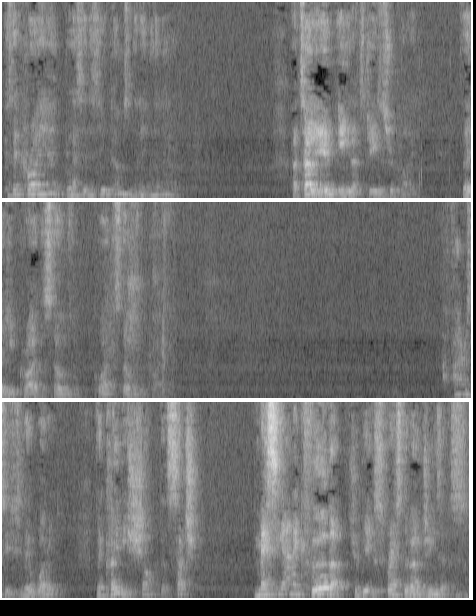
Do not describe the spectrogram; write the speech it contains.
Because they're crying out, Blessed is he who comes in the name of the Lord. I tell you, he, that's Jesus, replied, they keep crying, the stones will quiet, the stones will cry out. The Pharisees, you see, they're worried. They're clearly shocked that such messianic fervour should be expressed about Jesus.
